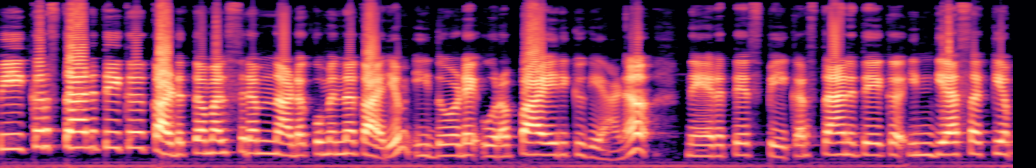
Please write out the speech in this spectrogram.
സ്പീക്കർ സ്ഥാനത്തേക്ക് കടുത്ത മത്സരം നടക്കുമെന്ന കാര്യം ഇതോടെ ഉറപ്പായിരിക്കുകയാണ്. നേരത്തെ സ്പീക്കർ സ്ഥാനത്തേക്ക് ഇന്ത്യ സഖ്യം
